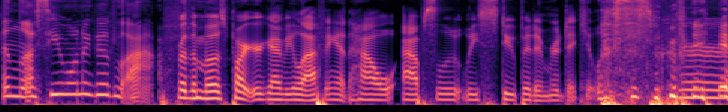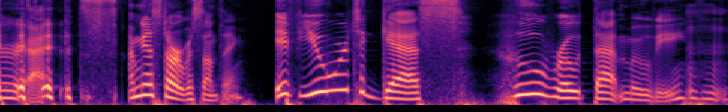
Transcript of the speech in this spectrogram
unless you want a good laugh. For the most part, you're going to be laughing at how absolutely stupid and ridiculous this movie is. I'm going to start with something. If you were to guess who wrote that movie, Mhm.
